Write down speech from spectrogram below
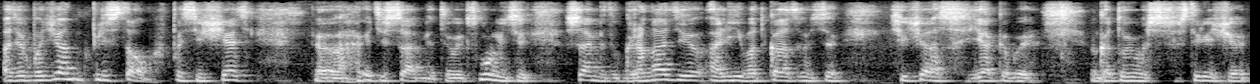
Азербайджан перестал посещать э, эти саммиты. Вы вспомните, саммит в Гранаде Алиев отказывается. Сейчас якобы готовилась встреча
